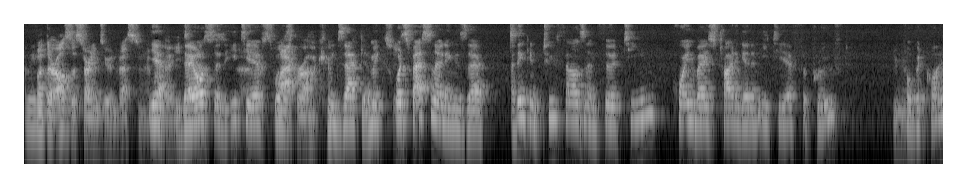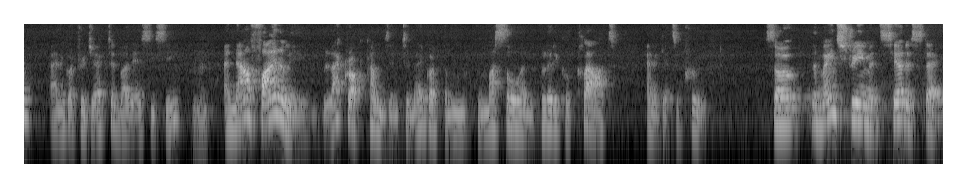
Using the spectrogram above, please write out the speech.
I mean, But they're also starting to invest in it. Yeah, the they ETFs, also- the uh, ETFs was- BlackRock. Exactly. I mean, what's fascinating is that I think in 2013, Coinbase tried to get an ETF approved Mhm. for Bitcoin and it got rejected by the SEC. Mhm. And now finally, BlackRock comes into and they've got the, the muscle and the political clout and it gets approved. So the mainstream, it's here to stay.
